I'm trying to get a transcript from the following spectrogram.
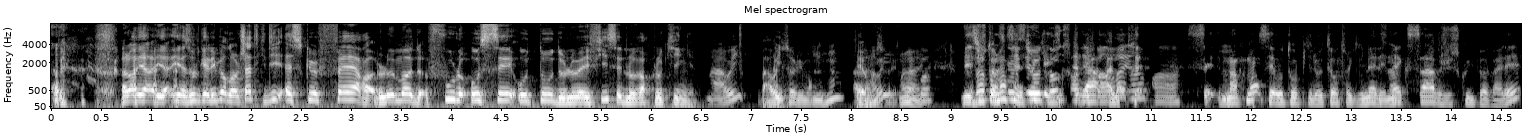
Alors, il y a, y a- il y a Zul Calibur dans le chat qui dit Est-ce que faire le mode full OC auto de l'EFI, c'est de l'overclocking? Bah oui. Bah oui. absolument. Mhm. Eh Ah oui. oui. Ouais, ouais. Quoi. Mais justement, c'est auto pas. Alors, hein. C'est- Maintenant, c'est autopiloté, entre guillemets. Les mecs savent jusqu'où ils peuvent aller.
